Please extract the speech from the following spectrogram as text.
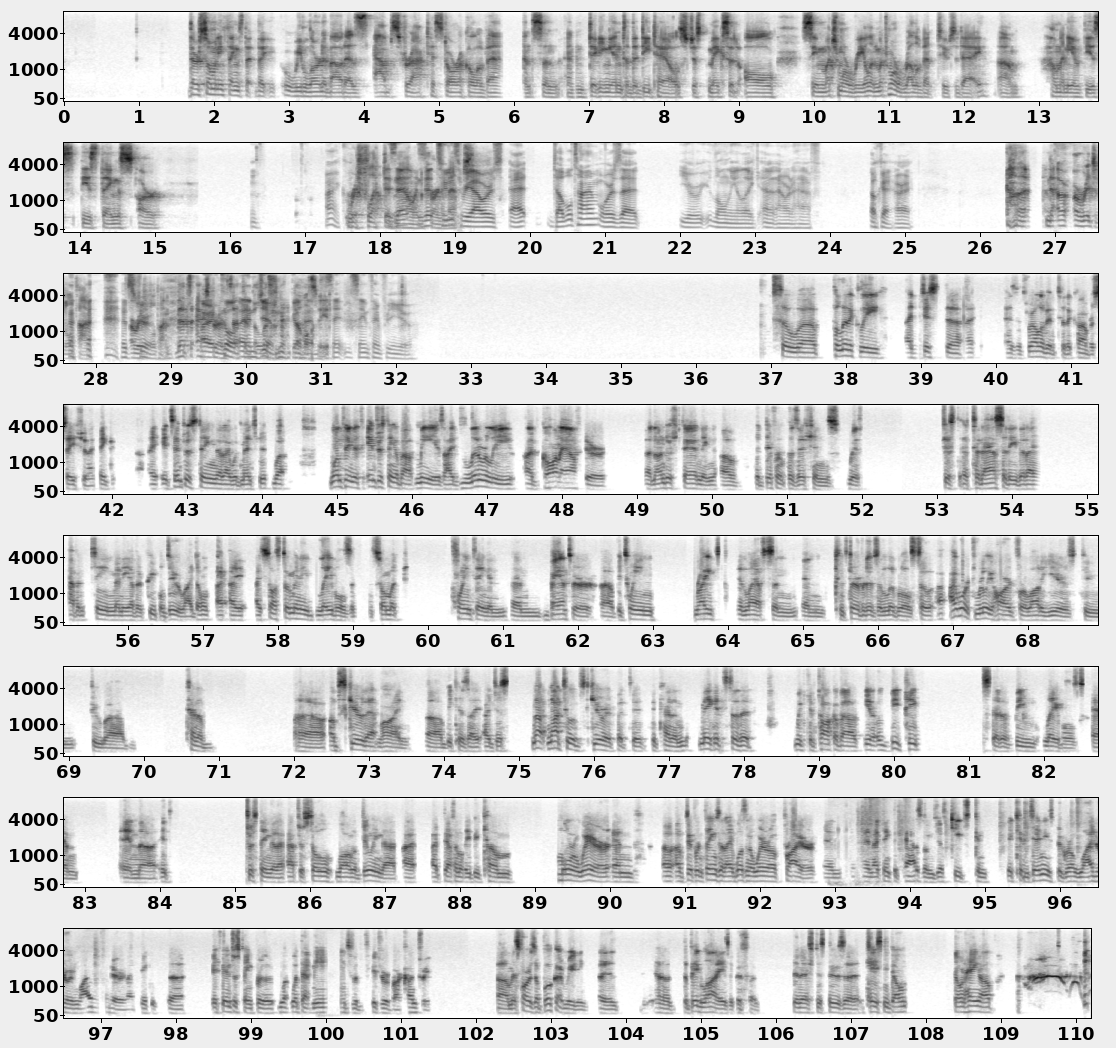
there's so many things that, that we learn about as abstract historical events and, and digging into the details just makes it all seem much more real and much more relevant to today. Um, how many of these these things are all right, cool. reflected Is that, now in is that two events? to three hours at double time, or is that you're only like an hour and a half? Okay, all right, no, original time. that's original true. time. That's All extra right, cool. incentive And to listen at go double ahead. speed. Same, same thing for you. So uh, politically, I just, uh, I, as it's relevant to the conversation, I think it's interesting that I would mention it. Well, one thing that's interesting about me is I've literally I've gone after an understanding of the different positions with just a tenacity that I haven't seen many other people do. I don't. I I, I saw so many labels and so much pointing and and banter uh, between rights and lefts and, and conservatives and liberals. So I, I worked really hard for a lot of years to to um, kind of uh, obscure that line uh, because I, I just not not to obscure it, but to, to kind of make it so that we can talk about you know be people instead of be labels and and uh, it's interesting that after so long of doing that, I, I've definitely become more aware and uh, of different things that I wasn't aware of prior, and and I think the chasm just keeps con- it continues to grow wider and wider, and I think it's uh, it's interesting for what, what that means for the future of our country. Um, as far as a book I'm reading, uh, uh, The Big Lie is a good one. Dinesh D'Souza. Casey, don't don't hang up. uh,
